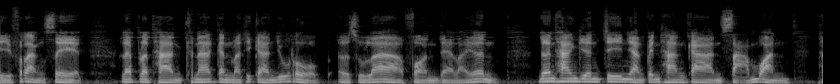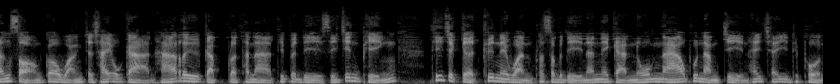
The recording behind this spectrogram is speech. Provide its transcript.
ดีฝรั่งเศส และประธานคณะกรรมาการยุโรปเออร์ซูล่าฟอนเดอร์ไลเอน เดินทางเยือนจีนอย่างเป็นทางการ 3 วัน ทั้งสองก็หวังจะใช้โอกาสหารือกับประธานาธิบดีสีจิ้นผิง ที่จะเกิดขึ้นในวันพฤหัสบดีนั้นในการโน้มน้าวผู้นำจีนให้ใช้อิทธิพล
